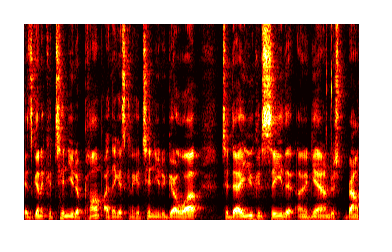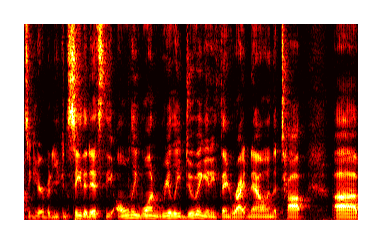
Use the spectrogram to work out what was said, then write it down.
is going to continue to pump. I think it's going to continue to go up. Today, you can see that, and again, I'm just bouncing here, but you can see that it's the only one really doing anything right now in the top uh,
